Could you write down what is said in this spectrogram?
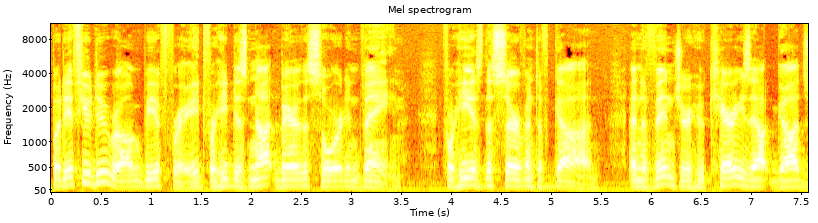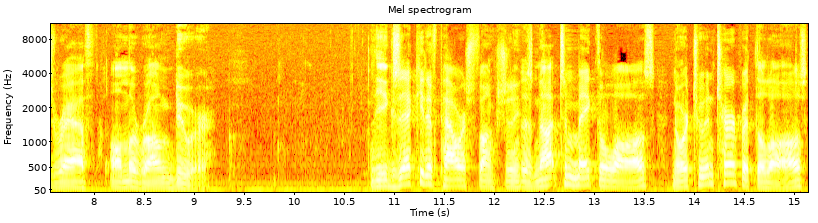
But if you do wrong, be afraid, for he does not bear the sword in vain. For he is the servant of God, an avenger who carries out God's wrath on the wrongdoer. The executive power's function is not to make the laws, nor to interpret the laws,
